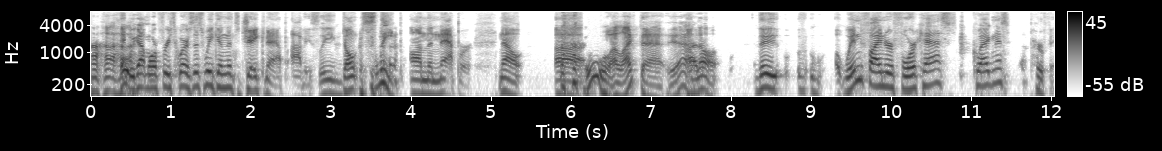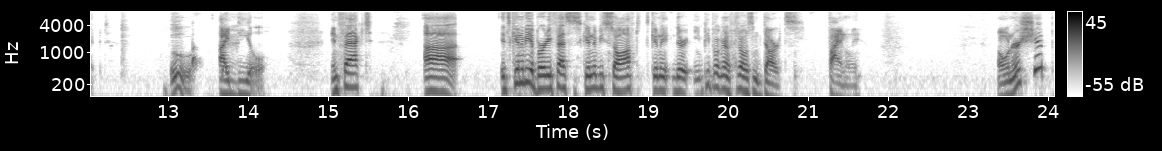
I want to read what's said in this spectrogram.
hey, we got more free squares this weekend. That's Jake Knapp, obviously. Don't sleep on the napper. Now, uh, Ooh, I like that. Yeah. I know the wind finder forecast, Quagnis, perfect. Ooh. ideal. In fact, Uh it's gonna be a birdie fest. It's gonna be soft. It's gonna there people are gonna throw some darts finally. Ownership?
